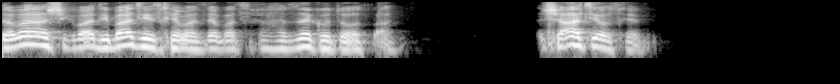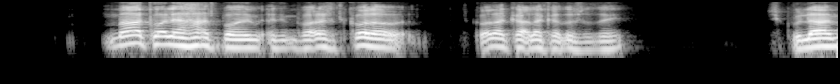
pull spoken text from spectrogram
דבר שכבר דיברתי איתכם על זה, אבל צריך לחזק אותו עוד פעם. שאלתי אתכם, מה כל אחד פה, אני מברך את כל, ה, כל הקהל הקדוש הזה, שכולם,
